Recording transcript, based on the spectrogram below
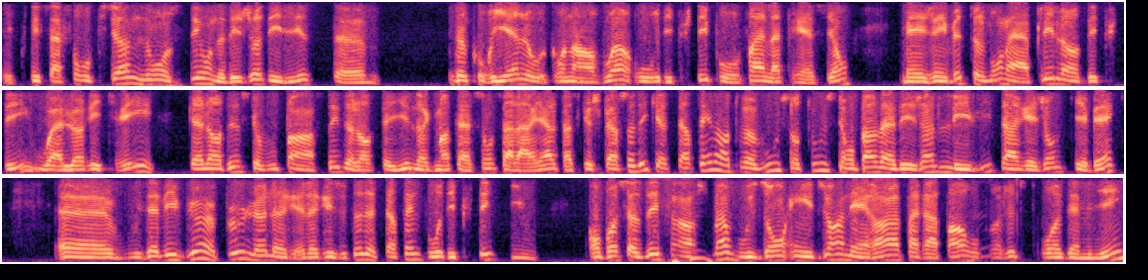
Écoutez, ça fonctionne. Nous, on sait, on a déjà des listes euh, de courriels qu'on envoie aux députés pour faire la pression. Mais j'invite tout le monde à appeler leurs députés ou à leur écrire puis à leur dire ce que vous pensez de leur payer une augmentation salariale. Parce que je suis persuadé que certains d'entre vous, surtout si on parle à des gens de Lévis, dans la région de Québec, euh, vous avez vu un peu là, le, résultat de certains de vos députés qui, on va se dire franchement, vous ont induit en erreur par rapport au projet du troisième lien.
